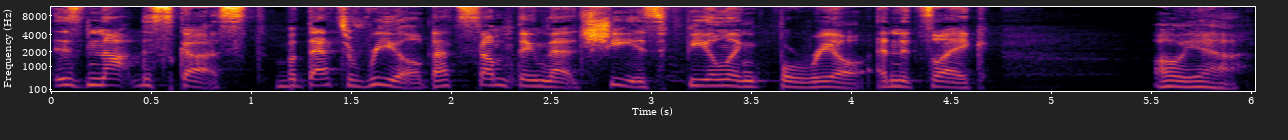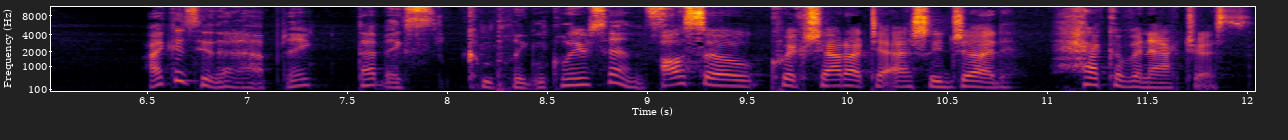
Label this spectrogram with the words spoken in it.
is not discussed, but that's real. That's something that she is feeling for real, and it's like, oh yeah, I could see that happening. That makes complete and clear sense. Also, quick shout out to Ashley Judd. Heck of an actress.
